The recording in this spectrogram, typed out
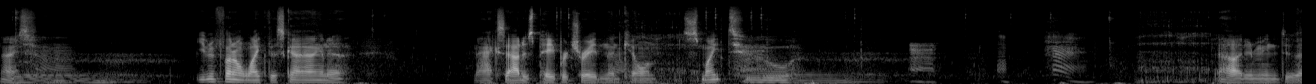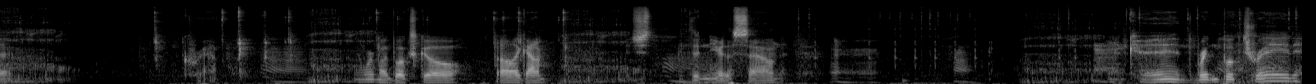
Nice. Even if I don't like this guy, I'm gonna max out his paper trade and then kill him. Smite 2. Oh, I didn't mean to do that. Crap. Where'd my books go? Oh, I got them. I just didn't hear the sound. Okay, written book trade.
